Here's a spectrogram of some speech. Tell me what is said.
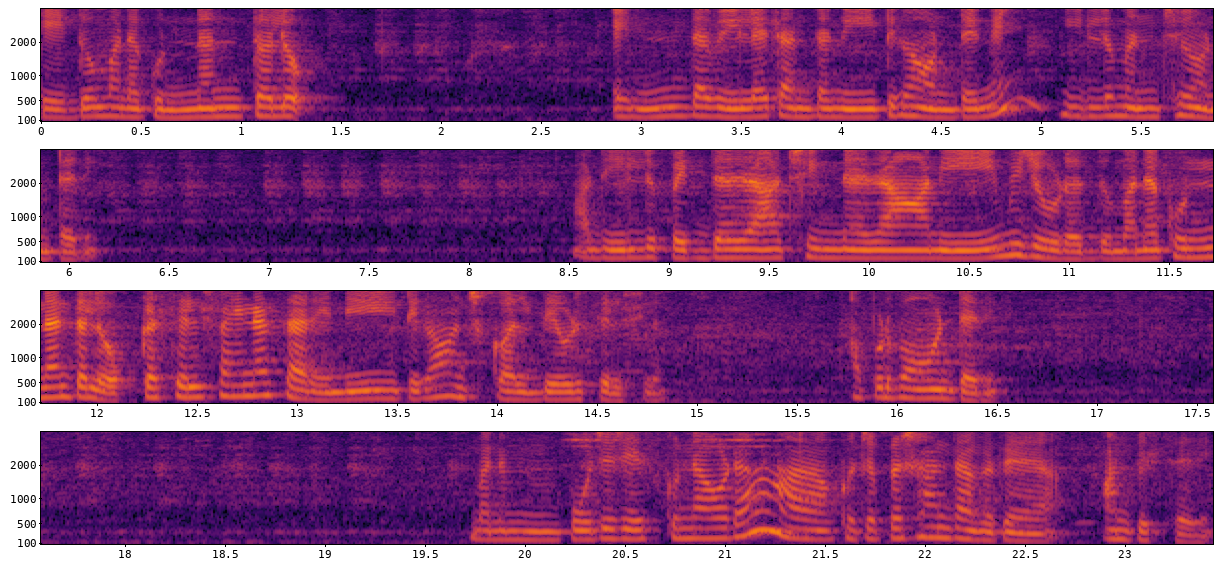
ఏదో మనకు ఉన్నంతలో ఎంత వీలైతే అంత నీట్గా ఉంటేనే ఇల్లు మంచిగా ఉంటుంది. అది ఇల్లు పెద్దదా చిన్నదా అని ఏమి చూడొద్దు. మనకు ఉన్నంతలో ఒక్క సెల్ఫ్ అయినా సరే నీట్గా ఉంచుకోవాలి దేవుడి సెల్ఫ్లో. అప్పుడు బాగుంటుంది. మనం పూజ చేసుకున్నా కూడా కొంచెం ప్రశాంతంగా అనిపిస్తుంది.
